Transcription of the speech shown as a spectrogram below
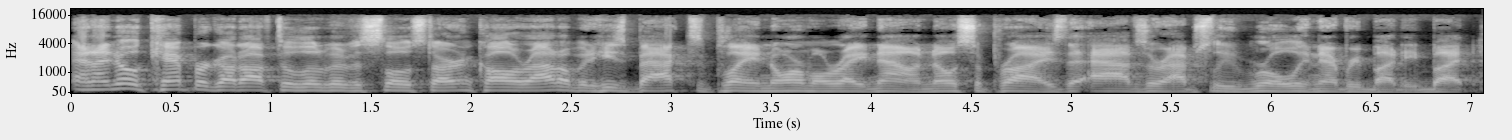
And I know Kuemper got off to a little bit of a slow start in Colorado, but he's back to playing normal right now. No surprise, the Avs are absolutely rolling everybody. But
